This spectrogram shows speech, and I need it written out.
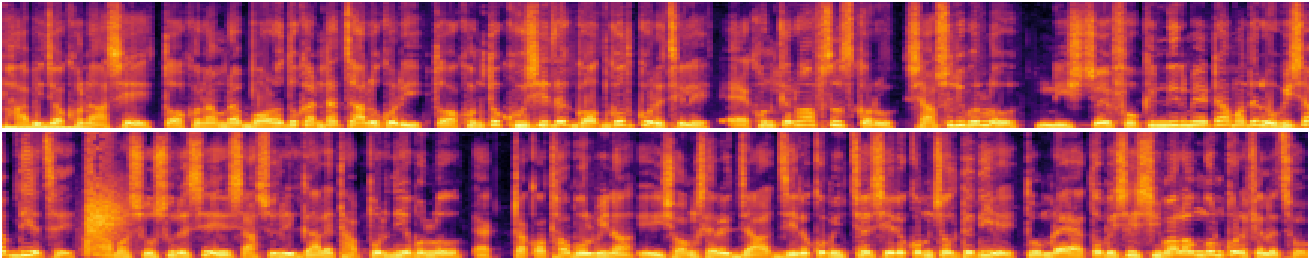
ভাবি যখন আসে, তখন আমরা বড় দোকানটা চালু করি। তখন তো খুশিতে গদগদ করেছিলে। এখন কেন আফসোস করো? শাশুড়ি বলল, নিশ্চয় ফকিন্নির মেয়েটা আমাদের অভিশাপ দিয়েছে। আমার শ্বশুর এসে শাশুড়ির গালে থাপ্পড় দিয়ে বলল, একটা কথাও বলবি না। এই সংসারে যার যেরকম ইচ্ছে সেরকম চলতে দিয়ে তোমরা এত বেশি সীমা লঙ্ঘন করে ফেলেছো।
